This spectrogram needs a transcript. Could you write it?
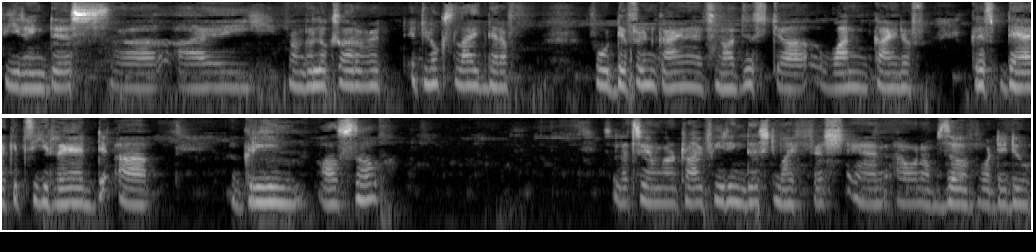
feeding this. Uh, I from the looks out of it it looks like there are four different kind it's not just uh, one kind of crisp there I could see red uh, green also. So let's see I'm going to try feeding this to my fish and I want to observe what they do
